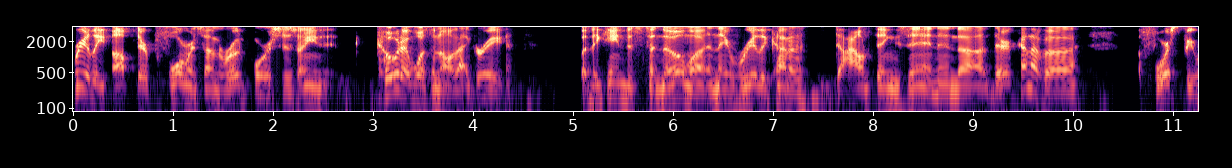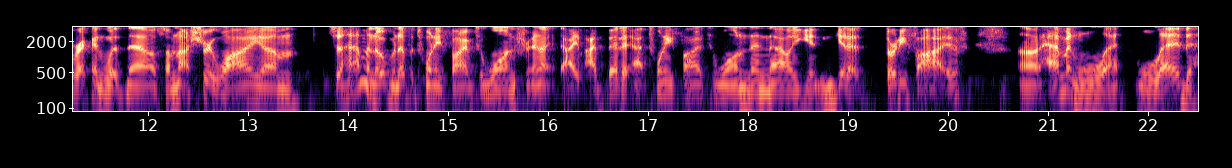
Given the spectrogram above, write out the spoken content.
really up their performance on the road courses. I mean, COTA wasn't all that great, but they came to Sonoma and they really kind of dialed things in, and uh, they're kind of a, a, force to be reckoned with now. So I'm not sure why um, so Hamlin opened up at 25 to 1, for, and I, I, I, bet it at 25 to 1. Then now you get, you get at 35. Uh, Hamlin le- led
